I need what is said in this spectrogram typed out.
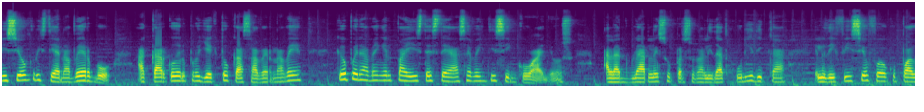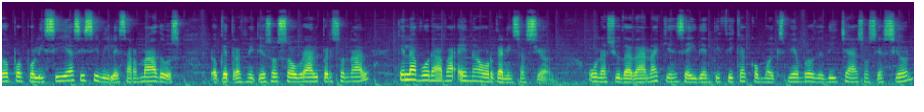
Misión Cristiana Verbo, a cargo del proyecto Casa Bernabé, que operaba en el país desde hace 25 años. Al anularle su personalidad jurídica, el edificio fue ocupado por policías y civiles armados, lo que transmitió zozobra al personal que laboraba en la organización. Una ciudadana, quien se identifica como exmiembro de dicha asociación,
